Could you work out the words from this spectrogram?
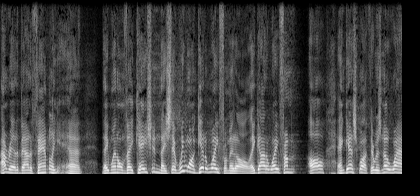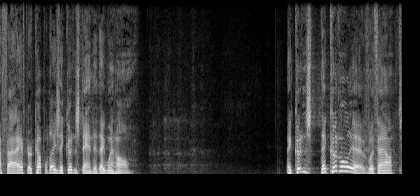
I read about a family, uh, they went on vacation. They said, We want to get away from it all. They got away from it all, and guess what? There was no Wi Fi. After a couple days, they couldn't stand it. They went home. They couldn't, they couldn't live without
